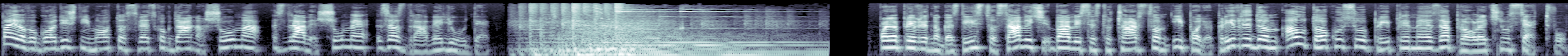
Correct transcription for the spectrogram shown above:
pa je ovogodišnji moto Svetskog dana šuma Zdrave šume za zdrave ljude. Poljoprivredno gazdinstvo Savić bavi se stočarstvom i poljoprivredom, a u toku su pripreme za prolećnu setvu.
